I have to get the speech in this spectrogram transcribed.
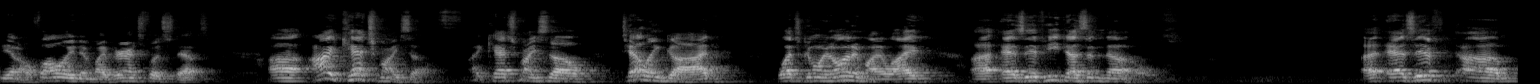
you know, following in my parents' footsteps, uh, I catch myself. I catch myself telling God what's going on in my life uh, as if He doesn't know. Uh, as if um,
